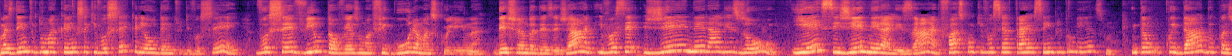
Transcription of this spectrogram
mas dentro de uma crença que você criou dentro de você, você viu talvez uma figura masculina deixando a desejar e você generalizou. E esse generalizar faz com que você atraia sempre do mesmo. Então, cuidado com as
